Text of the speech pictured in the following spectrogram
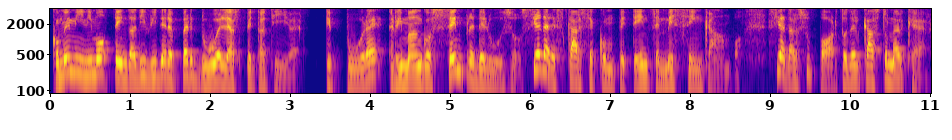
come minimo tendo a dividere per due le aspettative. Eppure rimango sempre deluso sia dalle scarse competenze messe in campo, sia dal supporto del customer care.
